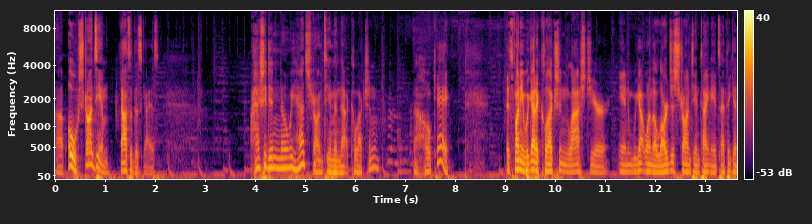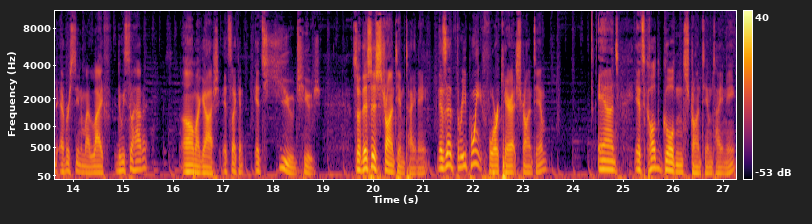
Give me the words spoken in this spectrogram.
Uh, oh, strontium. That's what this guy is. I actually didn't know we had strontium in that collection. Okay. It's funny, we got a collection last year, and we got one of the largest strontium titanates I think I'd ever seen in my life. Do we still have it? Oh my gosh, it's like an, it's huge, huge. So this is strontium titanate. It's a 3.4 carat strontium, and it's called golden strontium titanate,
